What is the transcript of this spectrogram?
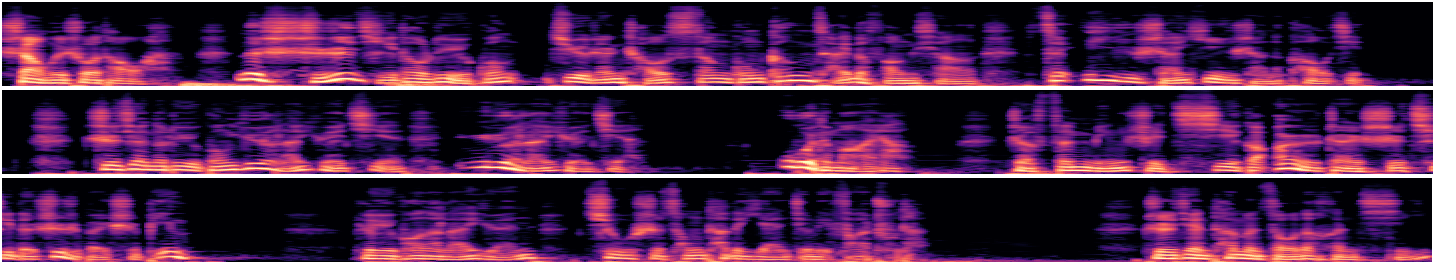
上回说到啊，那十几道绿光居然朝三公刚才的方向在一闪一闪的靠近。只见那绿光越来越近，越来越近。我的妈呀！这分明是七个二战时期的日本士兵。绿光的来源就是从他的眼睛里发出的。只见他们走得很齐，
